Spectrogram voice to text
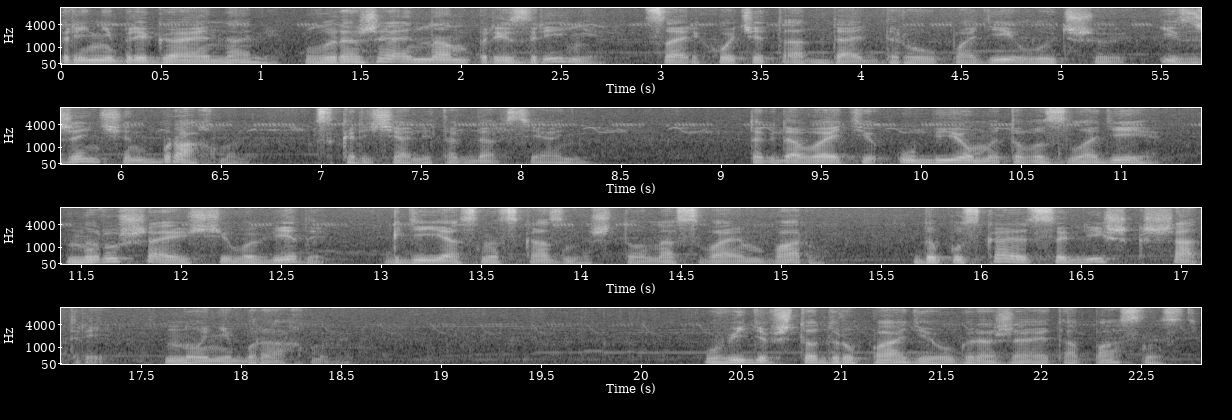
Пренебрегая нами, выражая нам презрение, царь хочет отдать Драупади лучшую из женщин Брахман, вскричали тогда все они. Так давайте убьем этого злодея, нарушающего веды, где ясно сказано, что на своем вару допускаются лишь кшатри, но не брахманы. Увидев, что Друпаде угрожает опасность,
